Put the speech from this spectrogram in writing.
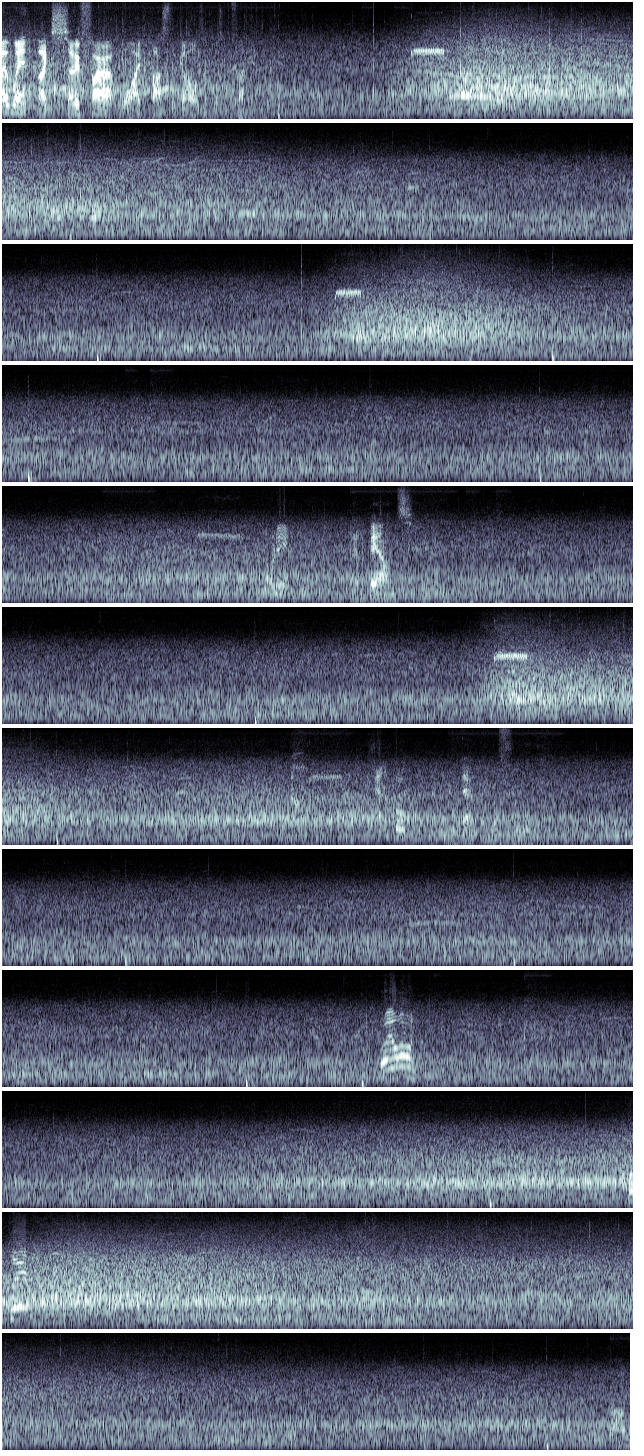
I went like so far out wide past the goals, it wasn't funny. Got it. Out bounds. Center full. Out on the floor. Fire on. All clear.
